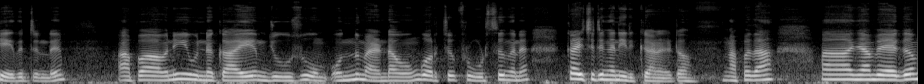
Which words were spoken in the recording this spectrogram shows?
ചെയ്തിട്ടുണ്ട്. അപ്പോൾ അവന് ഈ ഉന്നക്കായയും ജ്യൂസും ഒന്നും വേണ്ട. ഓം കുറച്ച് ഫ്രൂട്ട്സ് ഇങ്ങനെ കഴിച്ചിട്ട് ഇങ്ങനെ ഇരിക്കുകയാണ് കേട്ടോ. അപ്പോൾ ഇതാ ഞാൻ വേഗം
